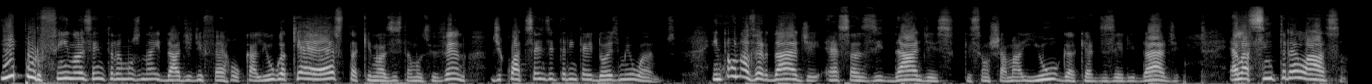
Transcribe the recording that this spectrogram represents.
e por fim nós entramos na idade de ferro ou caliuga, que é esta que nós estamos vivendo, de 432 mil anos. Então, na verdade, essas idades, que são chamadas yuga, quer dizer idade, elas se entrelaçam.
